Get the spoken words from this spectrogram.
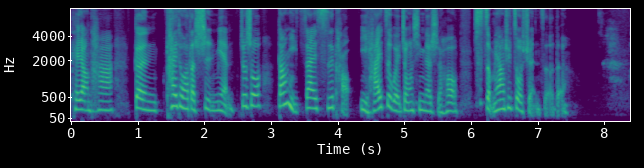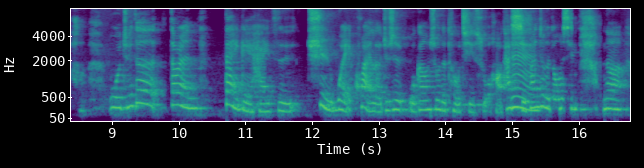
可以让他更开拓他的世面，就是说，当你在思考以孩子为中心的时候，是怎么样去做选择的？好，我觉得当然。带给孩子趣味、快乐，就是我刚刚说的投其所好。他喜欢这个东西，嗯、那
